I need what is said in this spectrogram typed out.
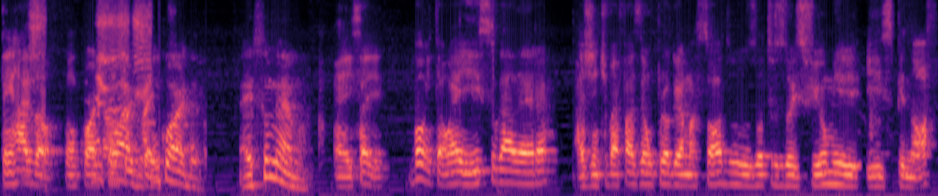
Tem razão, concordo com Concordo, você. concordo. É isso mesmo. É isso aí. Bom, então é isso, galera. A gente vai fazer um programa só dos outros dois filmes e spin-off,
